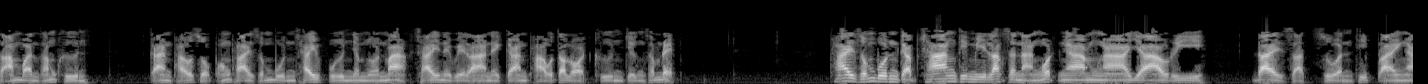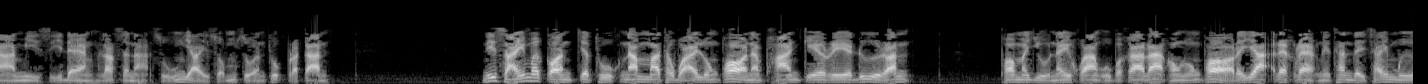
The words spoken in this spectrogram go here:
สามวันสามคืน การเผาศพของพลายสมบุญใช้ฟืนจำนวนมากใช้ในเวลาในการเผาตลอดคืนจึงสำเร็จพลายสมบุญกับช้างที่มีลักษณะงดงามงายาวรี ได้สัดส่วนที่ปลายงามีสีแดงลักษณะสูงใหญ่สมส่วนทุกประการนิสัยเมื่อก่อนจะถูกนำมาถวายหลวงพ่อนะพานเกเรดื้อรั้น พอมาอยู่ในความอุปการะของหลวงพ่อระยะแรกๆเนี่ยท่านได้ใช้มือ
